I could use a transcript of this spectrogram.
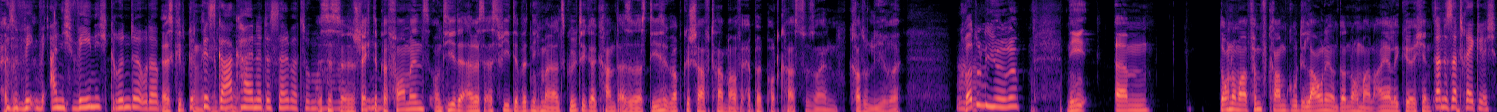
also we eigentlich wenig Gründe oder Es gibt keine- bis gar keine, das selber zu machen. Es ist eine schlechte Performance und hier der RSS-Feed, der wird nicht mal als gültig erkannt. Also, dass die es überhaupt geschafft haben, auf Apple Podcast zu sein. Gratuliere. Gratuliere. Nee, ähm, doch nochmal 5 Gramm gute Laune und dann nochmal ein Eierlikörchen. Dann ist erträglich.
